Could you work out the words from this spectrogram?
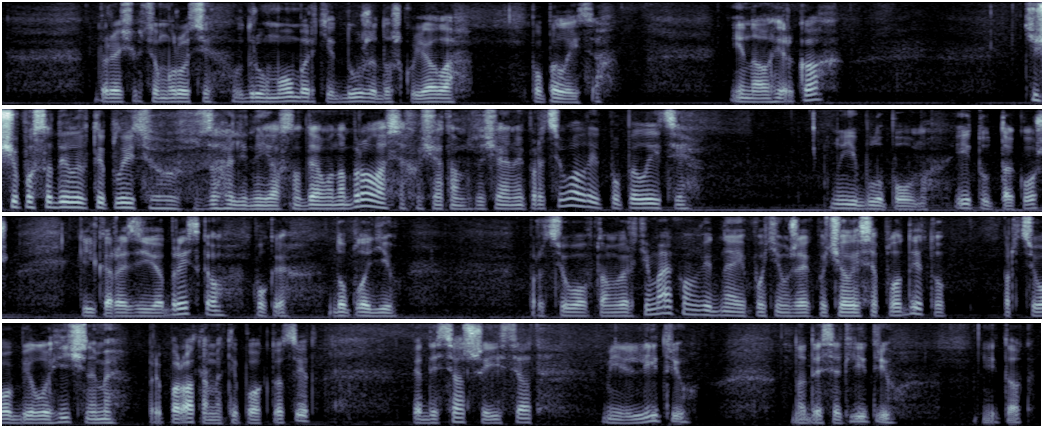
До речі, в цьому році в другому оберті дуже дошкуляла попелиця. І на огірках. Ті, що посадили в теплицю, взагалі не ясно, де вона бралася, хоча там, звичайно, і працювали від попелиці. Ну, її було повно. І тут також кілька разів я бризкав, поки до плодів. Працював там вертімеком від неї, потім вже як почалися плоди, то працював біологічними препаратами типу актоцит 50-60 мл на 10 літрів. І так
